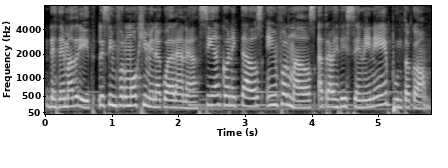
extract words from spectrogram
Desde Madrid les informó Jimena Cuadrana. Sigan conectados e informados a través de cnn.com.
